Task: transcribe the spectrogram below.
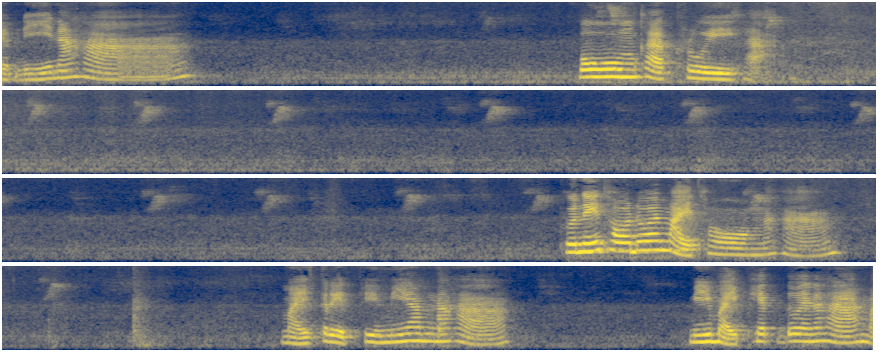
แบบนี้นะคะปูมค่ะครุยค่ะผืนนี้ทอด้วยไหมทองนะคะ ไหมเกรดพรีเมียมนะคะ มีไหมเพชรด้วยนะคะ ไหม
